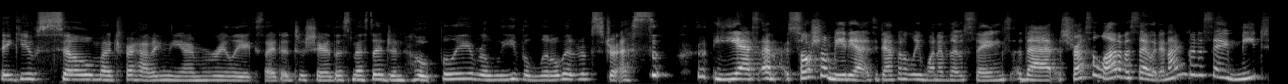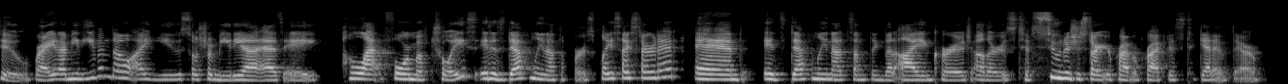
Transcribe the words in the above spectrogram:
Thank you so much for having me. I'm really excited to share this message and hopefully relieve a little bit of stress. yes, and social media is definitely one of those things that stress a lot of us out. And I'm going to say me too, right? I mean, even though I use social media as a platform of choice, it is definitely not the first place I started. And it's definitely not something that I encourage others to, as soon as you start your private practice, to get out there.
